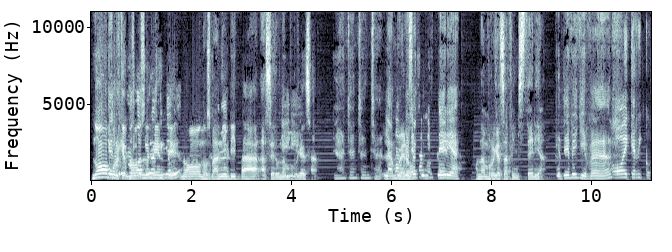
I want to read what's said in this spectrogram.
No, Que porque probablemente no nos van a invitar a hacer una hamburguesa. Chan, chan, chan, chan. La hamburguesa filteria Una hamburguesa Filmsteria. que debe llevar... Ay, qué rico.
